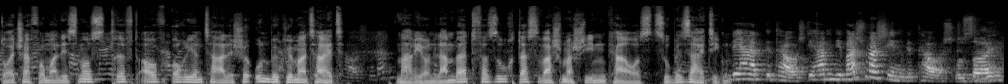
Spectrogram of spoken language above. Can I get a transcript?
Deutscher Formalismus trifft auf orientalische Unbekümmertheit. Marion Lambert versucht, das Waschmaschinenchaos zu beseitigen. Wer hat getauscht? Die haben die Waschmaschinen getauscht. Hussein,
